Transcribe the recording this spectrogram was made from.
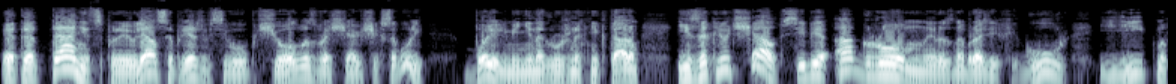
Этот танец проявлялся прежде всего у пчел, возвращающихся в улей, более или менее нагруженных нектаром, и заключал в себе огромное разнообразие фигур и ритмов,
